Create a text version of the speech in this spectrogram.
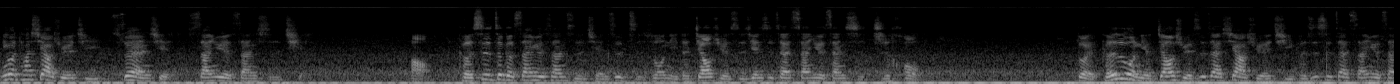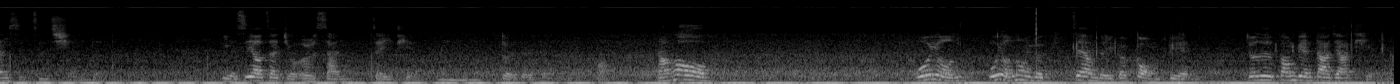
因为他下学期虽然写三月三十前，好、可是这个三月三十前是指说你的教学时间是在三月三十之后。对，可是如果你的教学是在下学期，可是是在三月三十之前的，也是要在九二三这一天。嗯对对对，好，然后我有我有弄一个这样的一个共编，就是方便大家填啊。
